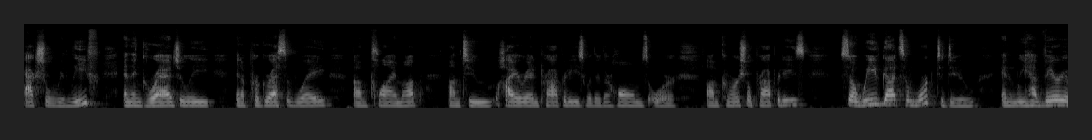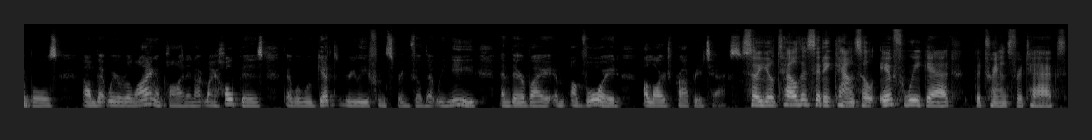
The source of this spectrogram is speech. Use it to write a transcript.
actual relief, and then gradually, in a progressive way, um, climb up um, to higher end properties, whether they're homes or um, commercial properties. So we've got some work to do, and we have variables um, that we're relying upon. And my hope is that we will get relief from Springfield that we need and thereby um, avoid a large property tax. So you'll tell the city council if we get the transfer tax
